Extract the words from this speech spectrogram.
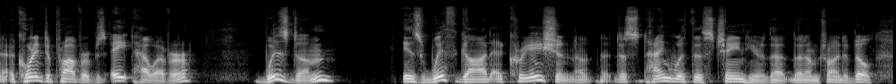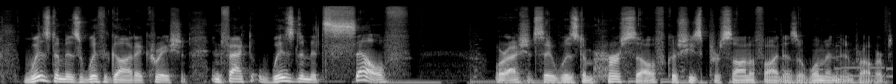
According to Proverbs 8, however, wisdom is with God at creation. Now, just hang with this chain here that, that I'm trying to build. Wisdom is with God at creation. In fact, wisdom itself or I should say, wisdom herself, because she's personified as a woman in Proverbs.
